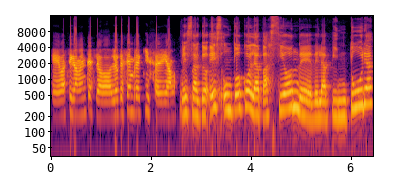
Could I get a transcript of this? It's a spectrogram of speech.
que básicamente es lo, lo, que siempre quise, digamos. Exacto, es un poco la pasión de, de la pintura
